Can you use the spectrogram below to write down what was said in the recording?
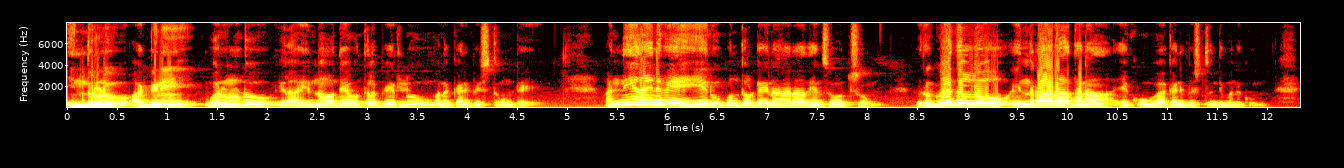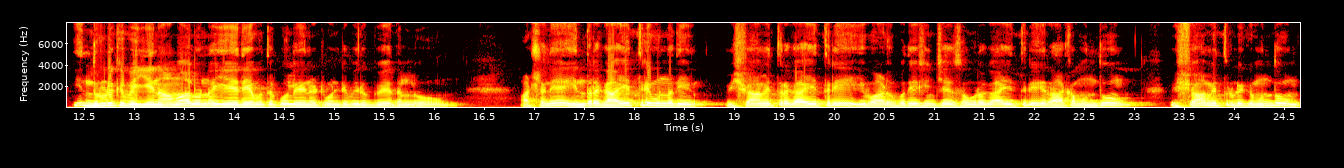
ఇంద్రుడు అగ్ని వరుణుడు ఇలా ఎన్నో దేవతల పేర్లు మనకు కనిపిస్తూ ఉంటాయి. అన్నీ ఆయనవే ఏ రూపంతోటైనా ఆరాధించవచ్చు. ఋగ్వేదంలో ఇంద్రారాధన ఎక్కువగా కనిపిస్తుంది మనకు. ఇంద్రుడికి వెయ్యి నామాలు ఉన్న ఏ దేవతకు లేనటువంటివి ఋగ్వేదంలో. అట్లనే ఇంద్ర గాయత్రి ఉన్నది. విశ్వామిత్ర గాయత్రి ఇవాళ ఉపదేశించే సౌర గాయత్రి రాకముందు విశ్వామిత్రుడికి ముందు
